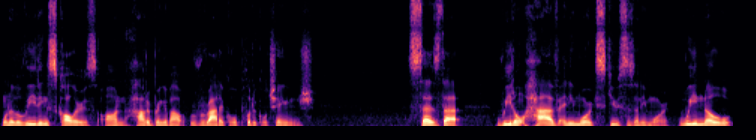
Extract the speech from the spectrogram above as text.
one of the leading scholars on how to bring about radical political change, says that we don't have any more excuses anymore. We know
